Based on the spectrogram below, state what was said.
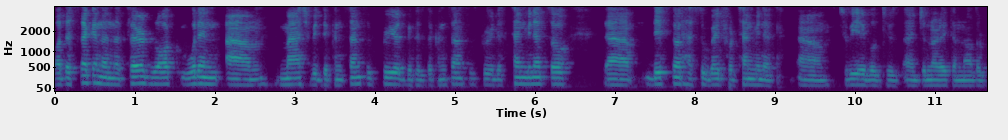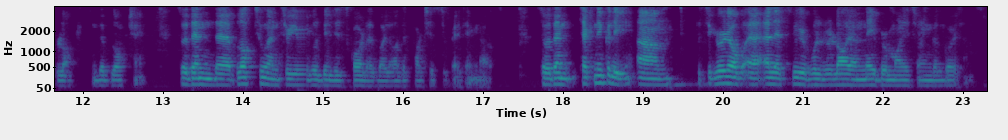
but the second and the third block wouldn't um, match with the consensus period because the consensus period is 10 minutes. So uh, this node has to wait for 10 minutes um, to be able to uh, generate another block in the blockchain. So then the block two and three will be discarded by the other participating nodes. So then technically, um, the security of uh, LSB will rely on neighbor monitoring algorithms.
